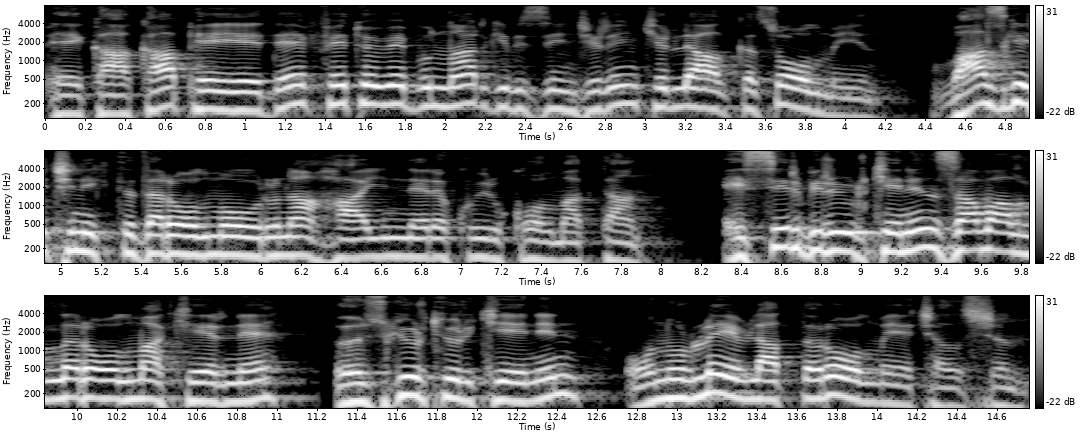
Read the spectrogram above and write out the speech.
PKK, PYD, FETÖ ve bunlar gibi zincirin kirli halkası olmayın. Vazgeçin iktidar olma uğruna hainlere kuyruk olmaktan. Esir bir ülkenin zavallıları olmak yerine özgür Türkiye'nin onurlu evlatları olmaya çalışın.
